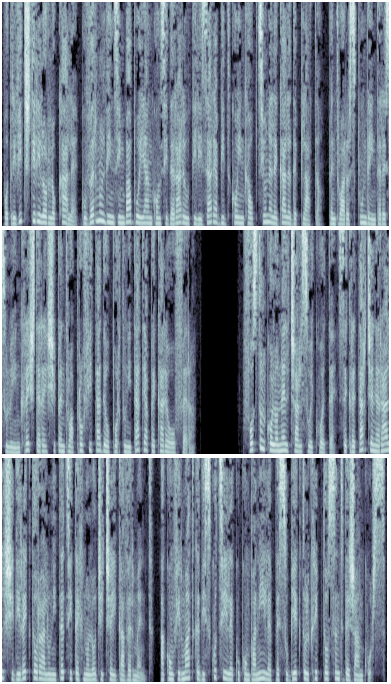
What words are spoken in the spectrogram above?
Potrivit știrilor locale, guvernul din Zimbabwe ia în considerare utilizarea Bitcoin ca opțiune legală de plată, pentru a răspunde interesului în creștere și pentru a profita de oportunitatea pe care o oferă. Fostul colonel Charles Wekwete, secretar general și director al Unității Tehnologice e-Government, a confirmat că discuțiile cu companiile pe subiectul cripto sunt deja în curs.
